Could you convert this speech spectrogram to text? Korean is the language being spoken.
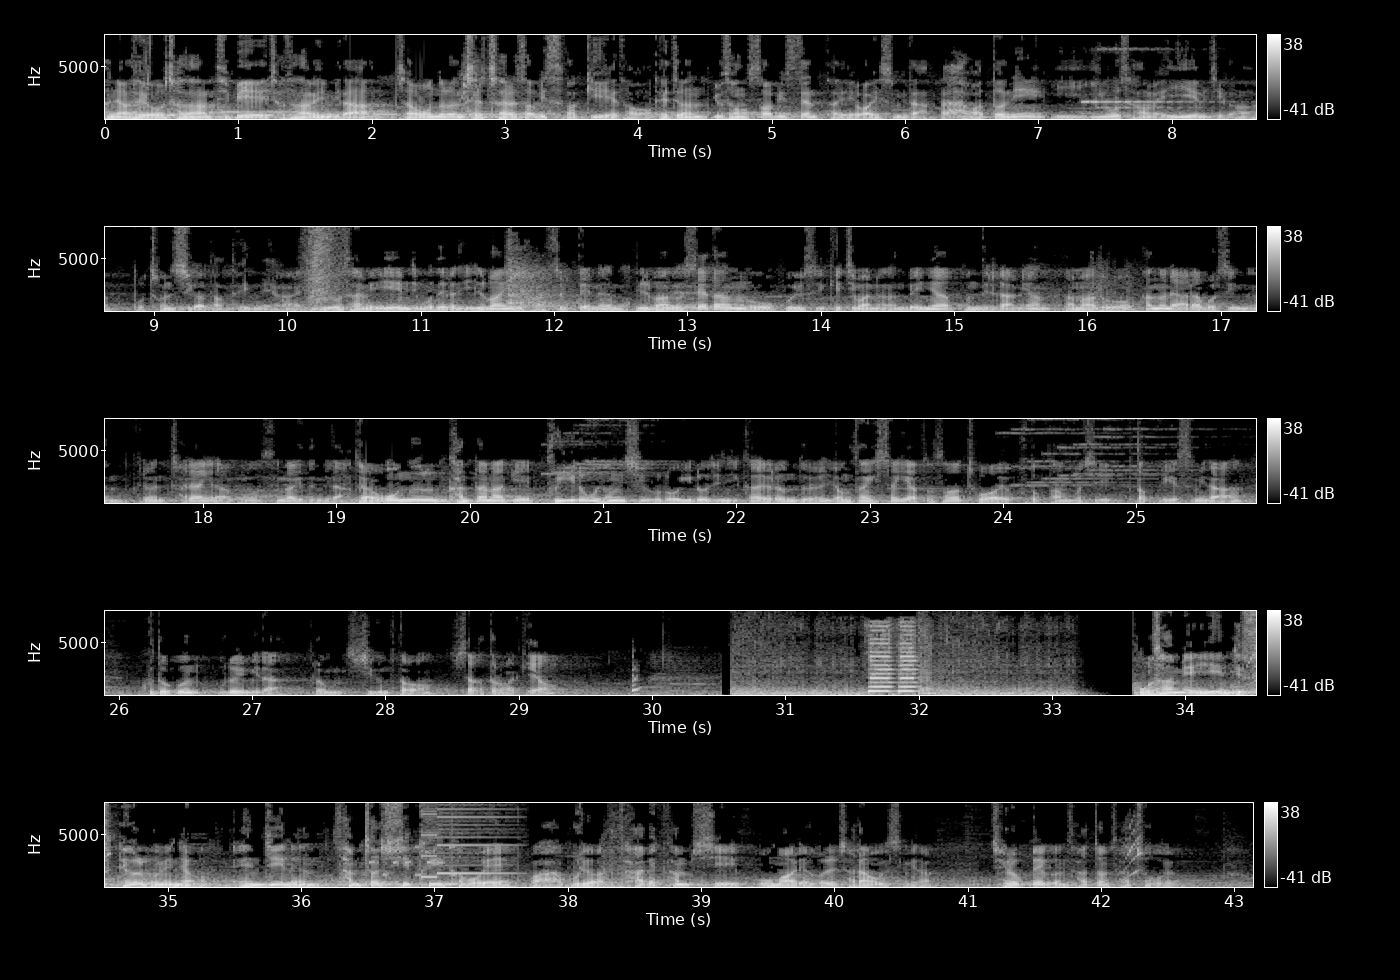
안녕하세요. 차산함TV의 차산함입니다. 자, 오늘은 제 차를 서비스 받기 위해서 대전 유성 서비스 센터에 와 있습니다. 딱 왔더니 이 253 AMG가 또 전시가 딱 돼 있네요. 253 AMG 모델은 일반인이 봤을 때는 일반 세단으로 보일 수 있겠지만은 매니아 분들이라면 아마도 한눈에 알아볼 수 있는 그런 차량이라고 생각이 듭니다. 자, 오늘은 간단하게 브이로그 형식으로 이루어지니까 여러분들 영상 시작에 앞서서 좋아요, 구독도 한 번씩 부탁드리겠습니다. 구독은 무료입니다. 그럼 지금부터 시작하도록 할게요. 53 AMG 스펙을 보면요. 엔진은 3000cc 트윈터보에 와 무려 435마력을 자랑하고 있습니다. 제로백은 4.4초고요.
